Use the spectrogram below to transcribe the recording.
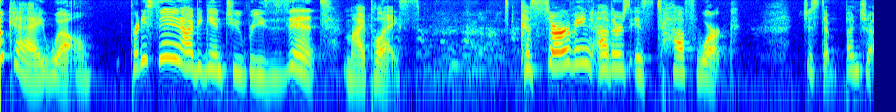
Okay, well, pretty soon I began to resent my place because serving others is tough work. Just a bunch of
